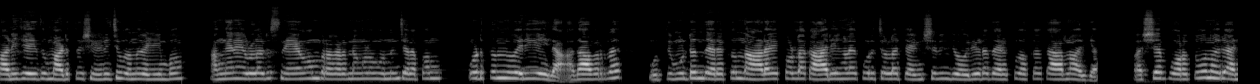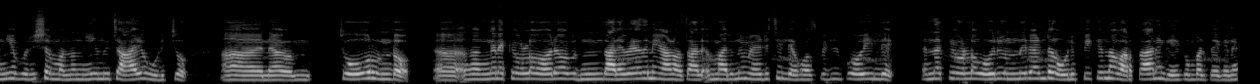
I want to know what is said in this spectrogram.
പണി ചെയ്ത് മടുത്ത് ക്ഷീണിച്ചു വന്നു കഴിയുമ്പം അങ്ങനെയുള്ള ഒരു സ്നേഹവും പ്രകടനങ്ങളും ഒന്നും ചിലപ്പം കൊടുത്തൊന്നും വരികയില്ല. അത് അവരുടെ ബുദ്ധിമുട്ടും തിരക്കും നാളേക്കുള്ള കാര്യങ്ങളെക്കുറിച്ചുള്ള ടെൻഷനും ജോലിയുടെ തിരക്കും ഒക്കെ കാരണമായിരിക്കാം. പക്ഷെ പുറത്തുനിന്ന് ഒരു അന്യ പുരുഷൻ വന്ന് നീ ഇന്ന് ചായ കുടിച്ചോ? ചോറുണ്ടോ? അങ്ങനെയൊക്കെയുള്ള ഓരോ തലവേദനയാണോ? തല മരുന്ന് മേടിച്ചില്ലേ? ഹോസ്പിറ്റലിൽ പോയില്ലേ? എന്നൊക്കെയുള്ള ഒരു ഒന്ന് രണ്ട് ഒലിപ്പിക്കുന്ന വർത്തമാനം കേൾക്കുമ്പോഴത്തേക്കിന്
